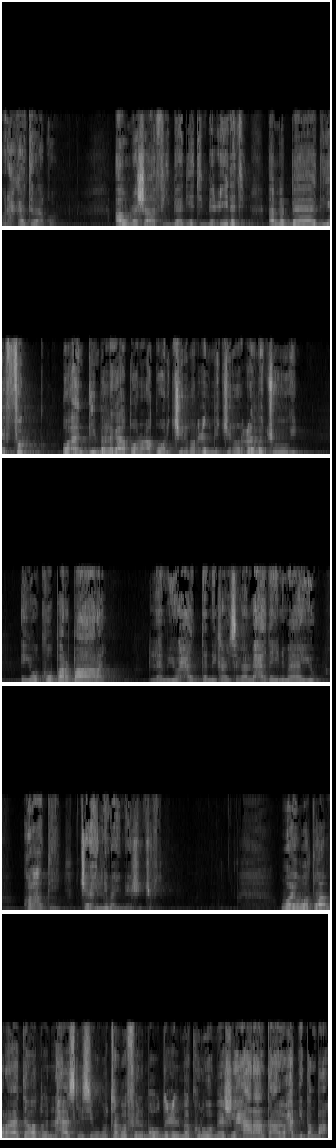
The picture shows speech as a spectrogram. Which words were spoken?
Oon axkaamtaba aqoon. Aw nashaa fii baadiyatin baciidatin ama baadiye fog oo aan diinba laga aqoon oon aqooni jirin oon cilmi jirin culama joogin iyuu ku barbaaray lam yuxadda ninkaa isagaa la xadayn maayo kol haddii jaahilnimo ay meeshii jirto. Wain waia mraatahu hadduu nin xaaskiisii ugu tago fi lmawdici lmakruuh meeshii xaaraanta ah oo xaggii dambe ah.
